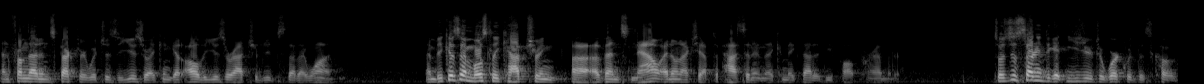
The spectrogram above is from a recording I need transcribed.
and from that inspector, which is the user, I can get all the user attributes that I want. And because I'm mostly capturing uh, events now, I don't actually have to pass it in. I can make that a default parameter. So it's just starting to get easier to work with this code.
